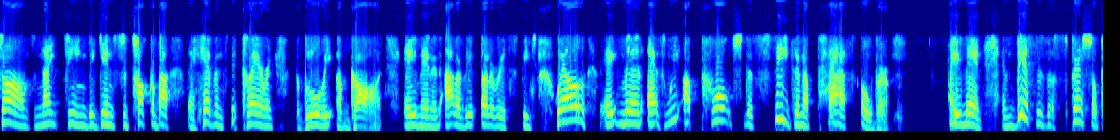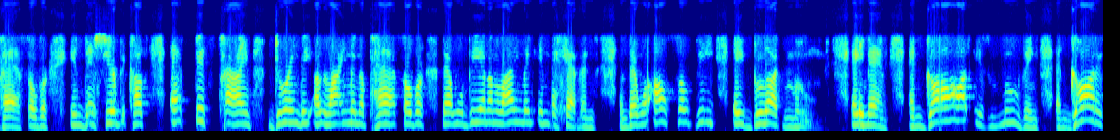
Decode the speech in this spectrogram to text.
Psalms 19 begins to talk about the heavens declaring the glory of God. Amen. And out of it utter his speech. Well, amen. As we approach the season of Passover, Amen. And this is a special Passover in this year because at this time, during the alignment of Passover, there will be an alignment in the heavens, and there will also be a blood moon. Amen. And God is moving and God is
